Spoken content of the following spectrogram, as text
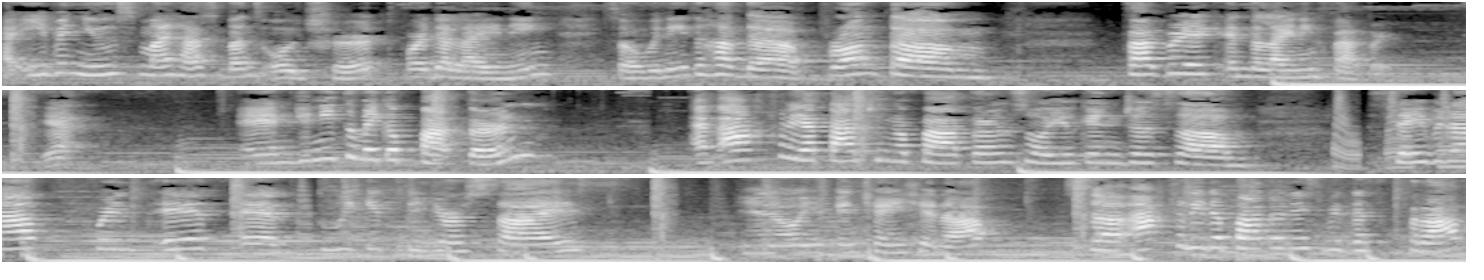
I even use my husband's old shirt for the lining. So, we need to have the front um, fabric and the lining fabric. Yeah. And you need to make a pattern. I'm actually attaching a pattern so you can just um, save it up, print it, and tweak it to your size. You know, you can change it up. So actually the pattern is with the strap.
